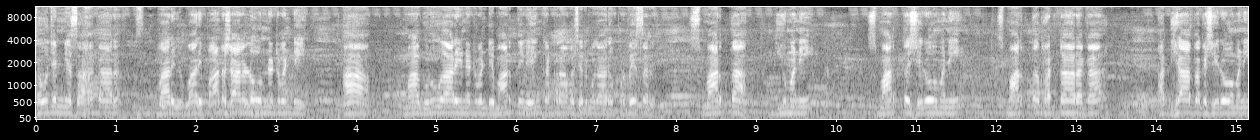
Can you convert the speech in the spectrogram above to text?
సౌజన్య సహకార వారి వారి పాఠశాలలో ఉన్నటువంటి ఆ మా గురువుగారైనటువంటి మారుతి వెంకటరామ శర్మ గారు ప్రొఫెసర్ స్మార్త ద్యుమణి స్మార్త శిరోమణి స్మార్త భట్టారక అధ్యాపక శిరోమణి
